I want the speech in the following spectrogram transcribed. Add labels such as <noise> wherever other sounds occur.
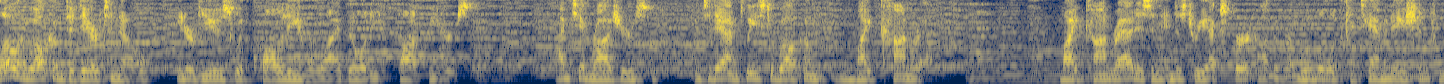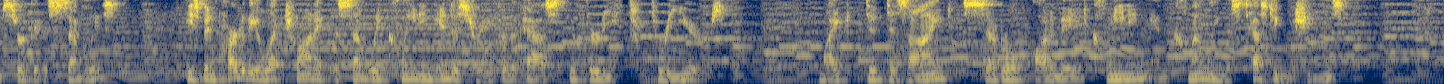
Hello and welcome to Dare to Know interviews with quality and reliability thought leaders. I'm Tim Rogers, and today I'm pleased to welcome Mike Konrad. Mike Konrad is an industry expert on the removal of contamination from circuit assemblies. He's been part of the electronic assembly cleaning industry for the past 33 years. Mike designed several automated cleaning and cleanliness testing machines.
